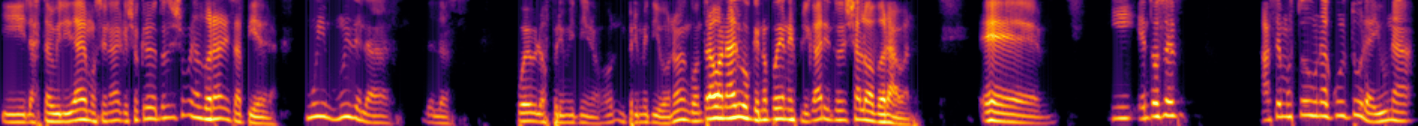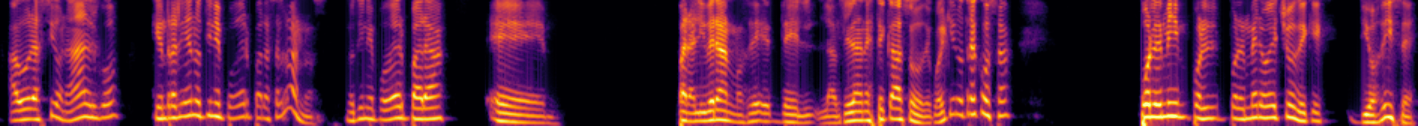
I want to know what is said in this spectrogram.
y la estabilidad emocional que yo creo. Entonces yo voy a adorar esa piedra. Muy, muy de las, de las pueblos primitivos, primitivos ¿no? Encontraban algo que no podían explicar y entonces ya lo adoraban. Eh, y entonces hacemos toda una cultura y una adoración a algo que en realidad no tiene poder para salvarnos, no tiene poder para, eh, para liberarnos de, la ansiedad en este caso o de cualquier otra cosa, por el, mero hecho de que Dios dice,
